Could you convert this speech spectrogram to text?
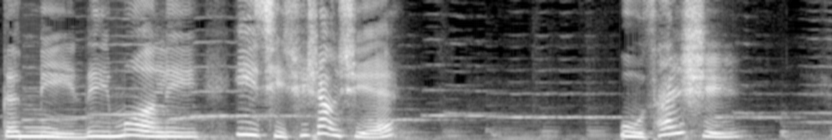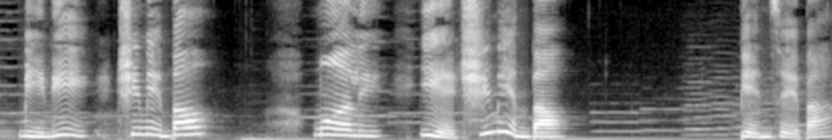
跟米粒、茉莉一起去上学。午餐时，米粒吃面包，茉莉也吃面包。扁嘴巴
